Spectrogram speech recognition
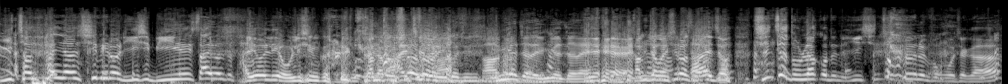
2008년 11월 22일 싸이월드 다이어리에 올리신 글을 감정 실어서 읽어주신 아, 6년 전에, 6년 전에. 예. 감정을 실어서 아, 저 진짜 놀랐거든요. 이 시적 표현을 보고 제가.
